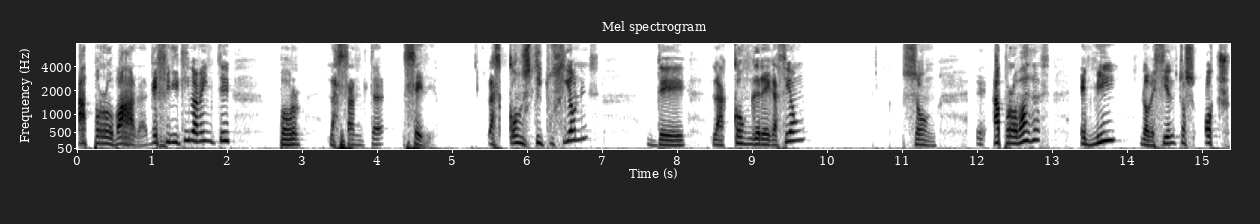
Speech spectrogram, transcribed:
aprobada definitivamente por la Santa Sede. Las constituciones de la congregación son eh, aprobadas en 1908,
